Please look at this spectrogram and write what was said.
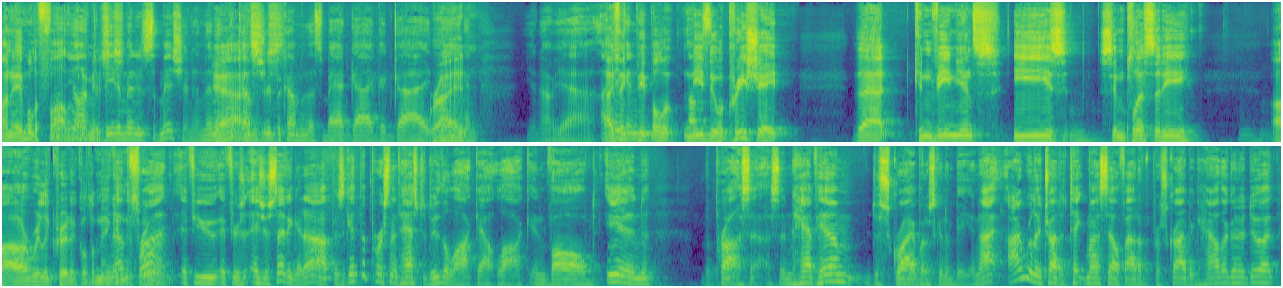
unable to follow. Well, you'll have I mean, to beat them into submission, and then yeah, it becomes just, you becoming this bad guy, good guy right. thing, and you know, yeah. I, I think, think in, people need to appreciate that convenience, ease, mm-hmm. simplicity. Uh, are really critical to making this front, work. If you if you're as you're setting it up, is get the person that has to do the lockout lock involved in the process and have him describe what it's going to be. And I, I really try to take myself out of prescribing how they're going to do it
